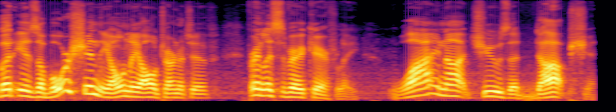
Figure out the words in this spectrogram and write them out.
but is abortion the only alternative? Friend, listen very carefully. Why not choose adoption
